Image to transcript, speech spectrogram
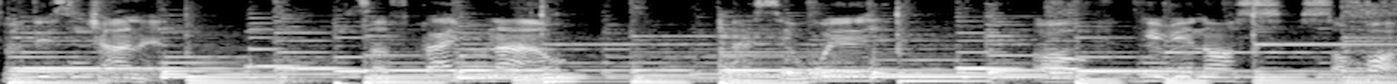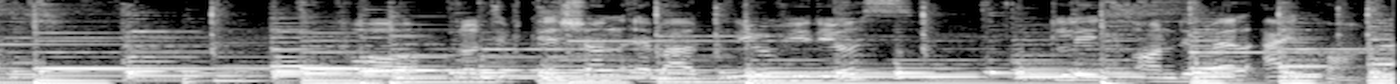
to this channel. Subscribe now as a way of giving us support. For notification about new videos, click on the bell icon.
